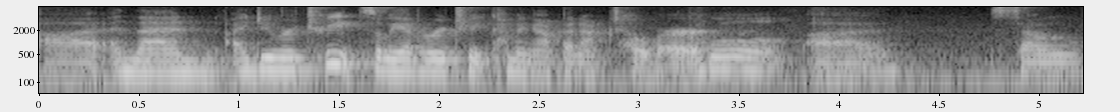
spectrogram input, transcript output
Uh, and then i do retreats. So we have a retreat coming up in october. Cool. Uh, so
